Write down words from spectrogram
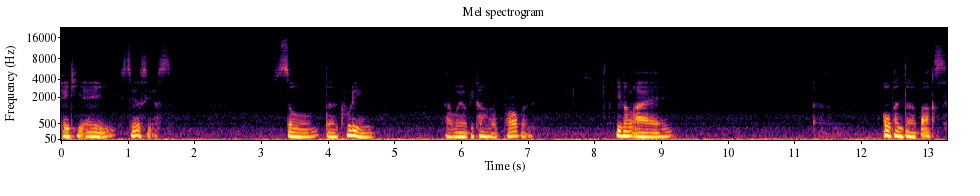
88 Celsius. So the cooling uh, will become a problem. Even I uh, open the box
